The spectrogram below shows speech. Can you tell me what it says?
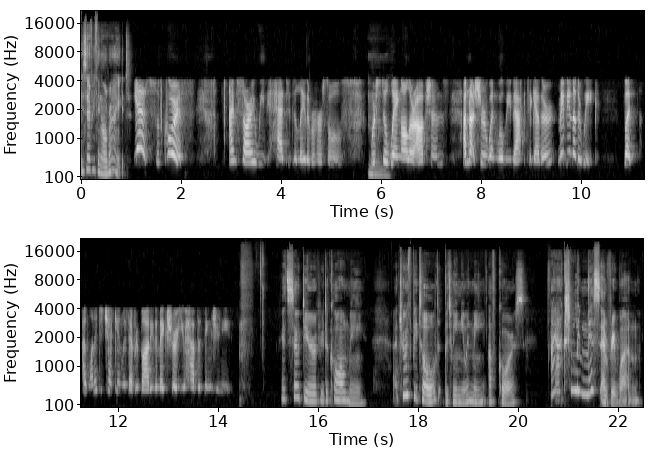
Is everything all right? Yes, of course. I'm sorry we've had to delay the rehearsals. We're Mm. still weighing all our options. I'm not sure when we'll be back together. Maybe another week. But I wanted to check in with everybody to make sure you have the things you need. It's so dear of you to call me. Uh, truth be told, between you and me, of course, I actually miss everyone.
